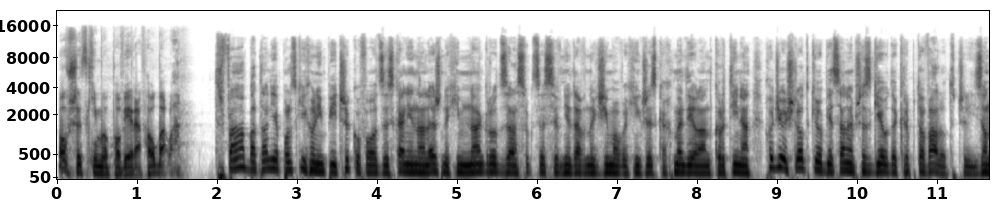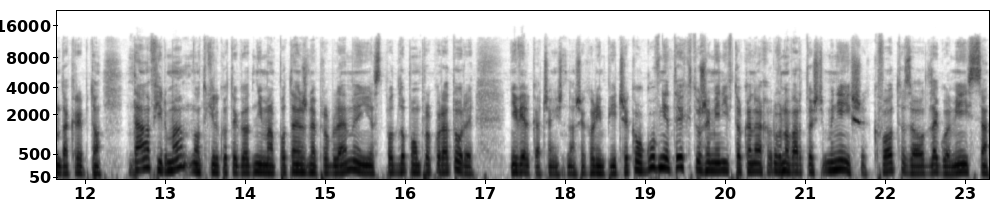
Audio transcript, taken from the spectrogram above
O wszystkim opowie Rafał Bała. Trwa batalia polskich olimpijczyków o odzyskanie należnych im nagród za sukcesy w niedawnych zimowych igrzyskach Mediolan Cortina. Chodzi o środki obiecane przez giełdę kryptowalut, czyli Zonda Krypto. Ta firma od kilku tygodni ma potężne problemy i jest pod lupą prokuratury. Niewielka część naszych olimpijczyków, głównie tych, którzy mieli w tokenach równowartość mniejszych kwot za odległe miejsca,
